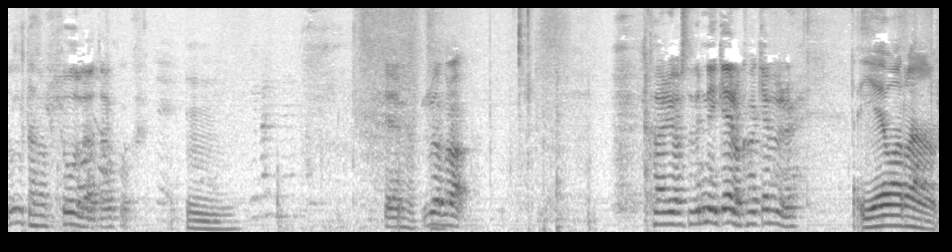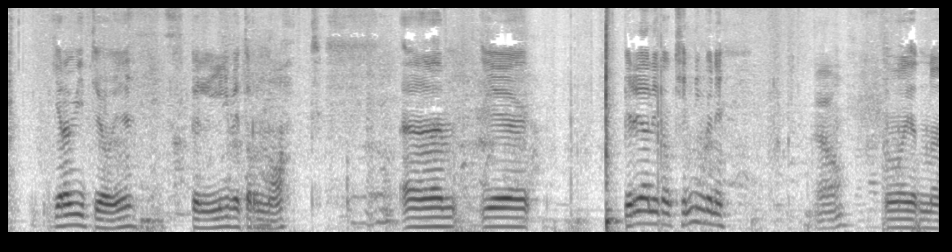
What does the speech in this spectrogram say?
þetta var hljóðlega dagbók. Mm. Ég, svo bara Hvað er ég varst að vinna í gera og hvað gerður þau? Ég var að gera vídjói Believe it or not um, Ég byrjaði líka á kynningunni. Já. Og hérna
